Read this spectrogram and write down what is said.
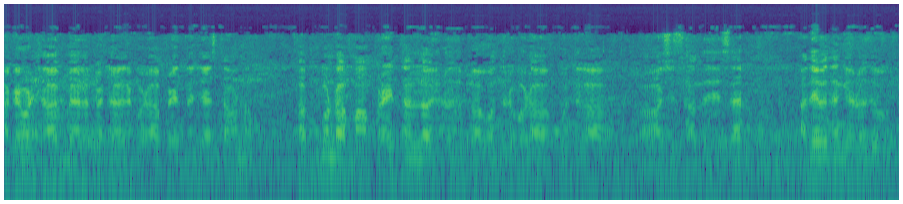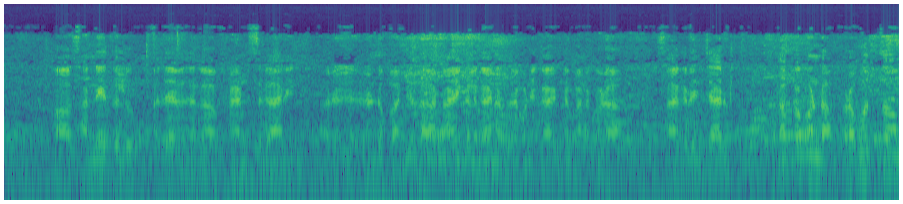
అక్కడ కూడా జాబ్ మేళ పెట్టాలని కూడా ప్రయత్నం చేస్తా ఉన్నాం. తప్పకుండా మా ప్రయత్నంలో ఈరోజు భగవంతుడు కూడా పూర్తిగా ఆశీస్సులు అందజేశారు. అదేవిధంగా ఈరోజు ఆ సన్నిహితులు అదేవిధంగా ఫ్రెండ్స్ కానీ మరి రెండు పార్టీల నాయకులు కానీ అందరూ కూడా ఈ కార్యక్రమాన్ని కూడా సహకరించారు. తప్పకుండా ప్రభుత్వం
